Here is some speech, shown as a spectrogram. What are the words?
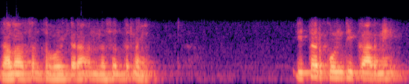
झाला असेल तर होय करा नसेल तर नाही. इतर कोणती कारणे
